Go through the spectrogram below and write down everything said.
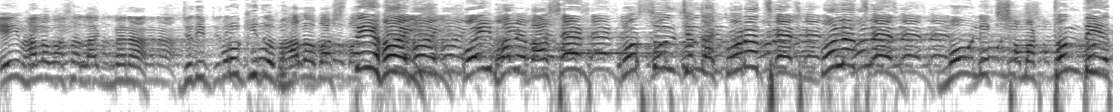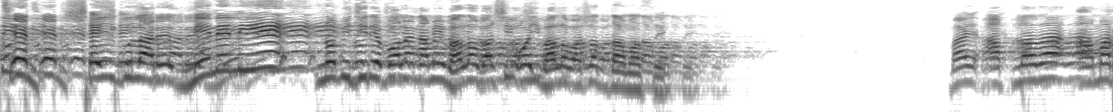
এই ভালোবাসা লাগবে না। যদি প্রকৃত ভালোবাসতেই হয়, ওইভাবে বাসেন, রসুল যেটা করেছেন, বলেছেন, মৌলিক সমর্থন দিয়েছেন, সেইগুলার মেনে নিয়ে নবীজিরে বলেন, আমি ভালোবাসি, ওই ভালোবাসার দাম আছে। ভাই, আপনারা আমার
